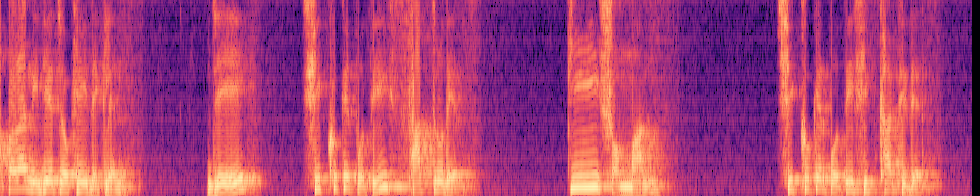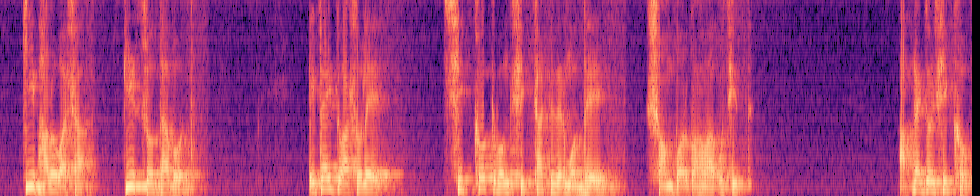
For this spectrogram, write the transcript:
আপনারা নিজের চোখেই দেখলেন যে শিক্ষকের প্রতি ছাত্রদের কি সম্মান, শিক্ষকের প্রতি শিক্ষার্থীদের কি ভালোবাসা, কি শ্রদ্ধাবোধ, এটাই তো আসলে শিক্ষক এবং শিক্ষার্থীদের মধ্যে সম্পর্ক হওয়া উচিত। আপনি একজন শিক্ষক,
